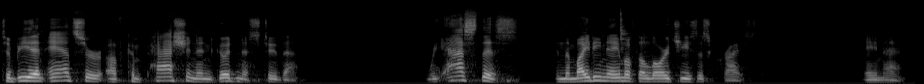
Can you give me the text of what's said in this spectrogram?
to be an answer of compassion and goodness to them. We ask this in the mighty name of the Lord Jesus Christ. Amen.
